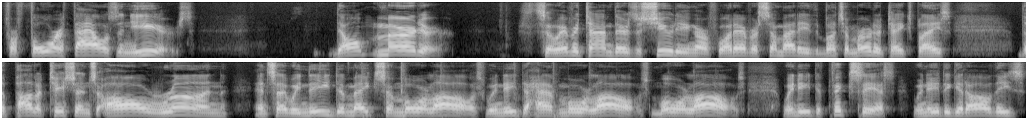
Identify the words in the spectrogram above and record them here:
for 4,000 years. Don't murder. So every time there's a shooting or whatever, somebody, a bunch of murder takes place, the politicians all run and say, we need to make some more laws. We need to have more laws, more laws. We need to fix this. We need to get all these,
